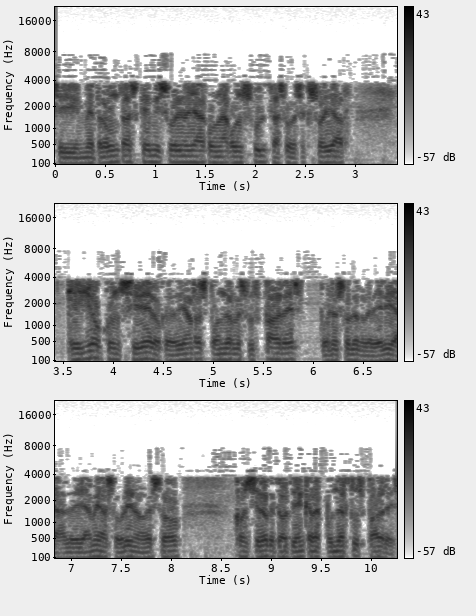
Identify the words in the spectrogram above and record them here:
Si me preguntas que mi sobrino llega con una consulta sobre sexualidad que yo considero que deberían responderle sus padres, pues eso le diría, le diría, mira sobrino, eso considero que te lo tienen que responder tus padres.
